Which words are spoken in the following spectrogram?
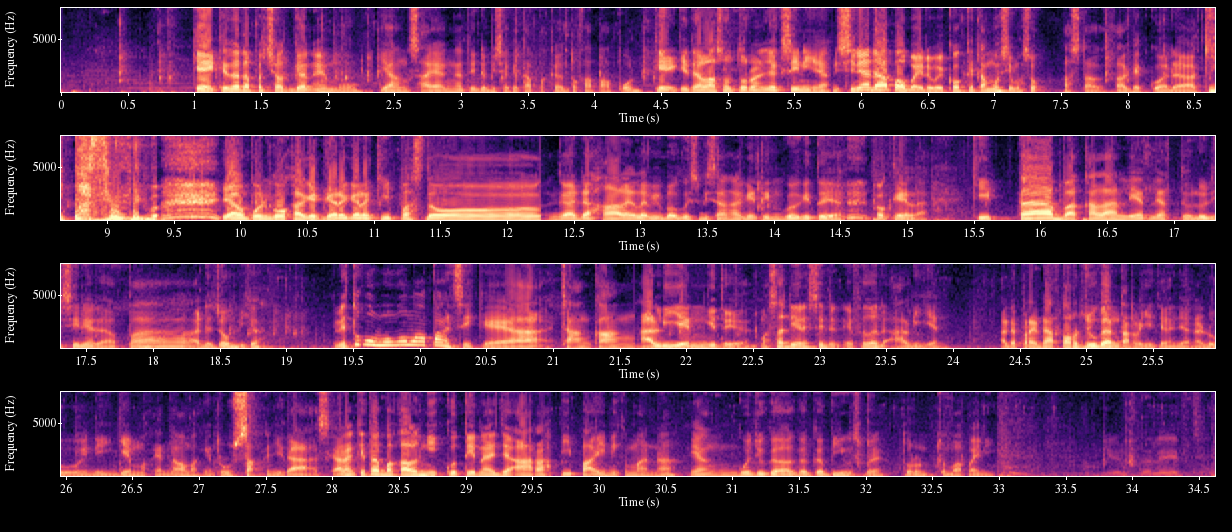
Oke, kita dapat shotgun ammo yang sayangnya tidak bisa kita pakai untuk apa pun. Oke, kita langsung turun aja ke sini ya. Di sini ada apa by the way? Kok kita mesti masuk? Astaga, kaget gua ada kipas tiba-tiba. ya ampun, gua kaget gara-gara kipas dong. Gak ada hal yang lebih bagus bisa ngagetin gua gitu ya. Oke lah. Kita bakalan lihat-lihat dulu di sini ada apa? Ada zombie kah? Ini tuh ngomong-ngomong apaan sih? Kayak cangkang alien gitu ya. Masa di Resident Evil ada alien? Ada predator juga ntar lagi jangan-jangan aduh ini game makin lama makin rusak aja nah sekarang kita bakal ngikutin aja arah pipa ini ke mana yang gue juga agak-agak bingung sebenarnya turun coba apa ini Here's the lift.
